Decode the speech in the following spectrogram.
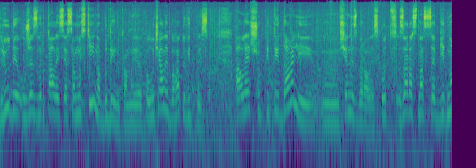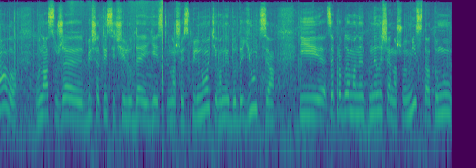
Люди вже зверталися самостійно будинками, отримали багато відписок. Але щоб піти далі, е, ще не збирались. От зараз нас це об'єднало. У нас вже більше тисячі людей є у нашій спільноті, вони додаються. І це проблема не, не лише нашого міста. Тому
